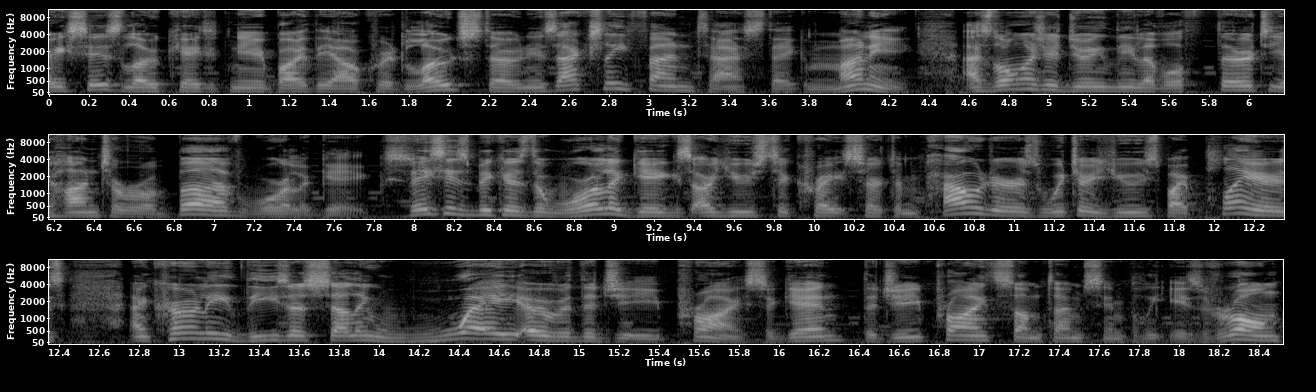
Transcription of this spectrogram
oasis located nearby the Al Kharid Lodestone is actually fantastic money, as long as you're doing the level 30 hunter or above Whirligigs. This is because the Whirligigs are used to create certain powders which are used by players, and currently these are selling way over the GE price. Again, the GE price sometimes simply is wrong,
